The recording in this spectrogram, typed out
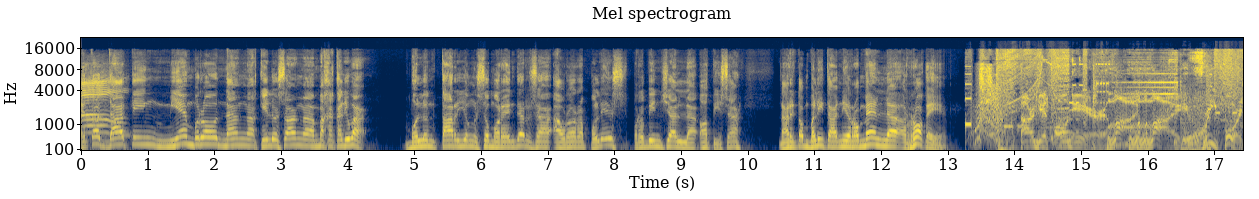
Ito dating miyembro ng ah, kilusang ah, makakaliwa. Voluntaryong sumurrender sa Aurora Police Provincial ah, Office. ah. Narito ang balita ni Romel Roque. Target on air. Live. Live. Report.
